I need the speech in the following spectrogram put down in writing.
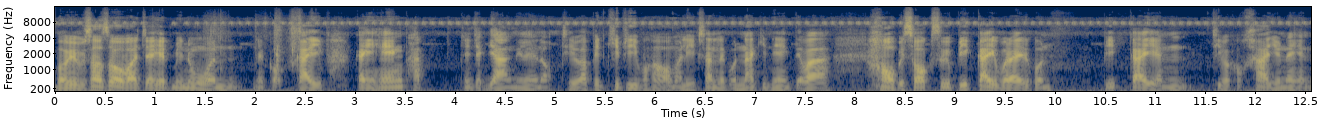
บาวิวกับซาโซ่ว่าจะเฮ็ดเมนูอันนี่ก็ไก่ไก่แห้งผัด จังจากยางนี่เลยเนาะที่ว่าเป็นคลิปที่พวกเขาเอามารีแอคชั่นเลยคนน่ากินแหงแต่ว่าเฮาไปซอกซื้อปีกไก่บ่ได้ทุกคนปีกไก่อันที่ว่าเขาขายอยู่ในอัน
